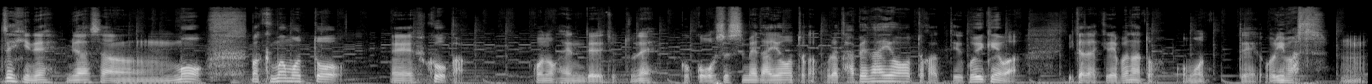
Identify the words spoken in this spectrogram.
ぜひね、皆さんも、まあ、熊本、えー福岡、この辺でちょっとね、ここおすすめだよとか、これ食べないよとかっていうご意見はいただければなと思っております。うん。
